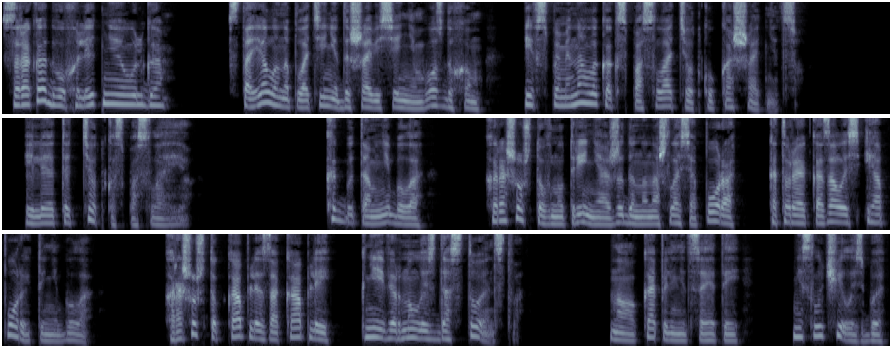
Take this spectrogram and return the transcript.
Сорока двухлетняя Ольга стояла на плотине, дыша весенним воздухом, и вспоминала, как спасла тетку кошатницу. Или эта тетка спасла ее? Как бы там ни было, хорошо, что внутри неожиданно нашлась опора, которая, казалось, и опорой-то не была. Хорошо, что капля за каплей к ней вернулось достоинство. Но капельница этой не случилось бы,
